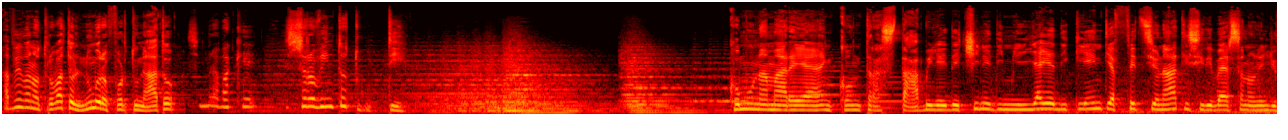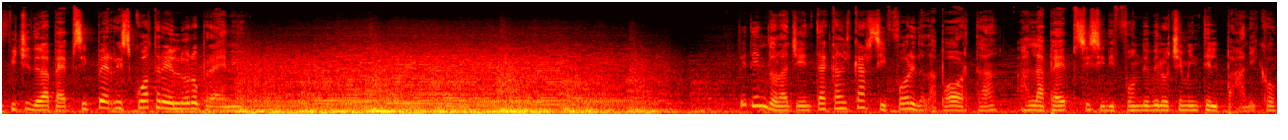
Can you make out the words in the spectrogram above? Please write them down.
avevano trovato il numero fortunato, sembrava che avessero vinto tutti. Come una marea incontrastabile, decine di migliaia di clienti affezionati si riversano negli uffici della Pepsi per riscuotere il loro premio. Vedendo la gente accalcarsi fuori dalla porta, alla Pepsi si diffonde velocemente il panico.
